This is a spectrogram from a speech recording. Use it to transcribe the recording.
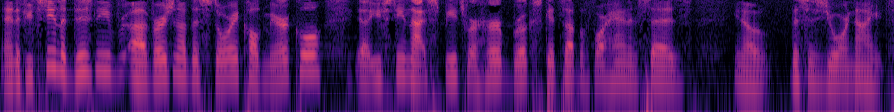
And if you've seen the Disney uh, version of this story called Miracle, uh, you've seen that speech where Herb Brooks gets up beforehand and says, you know, this is your night.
